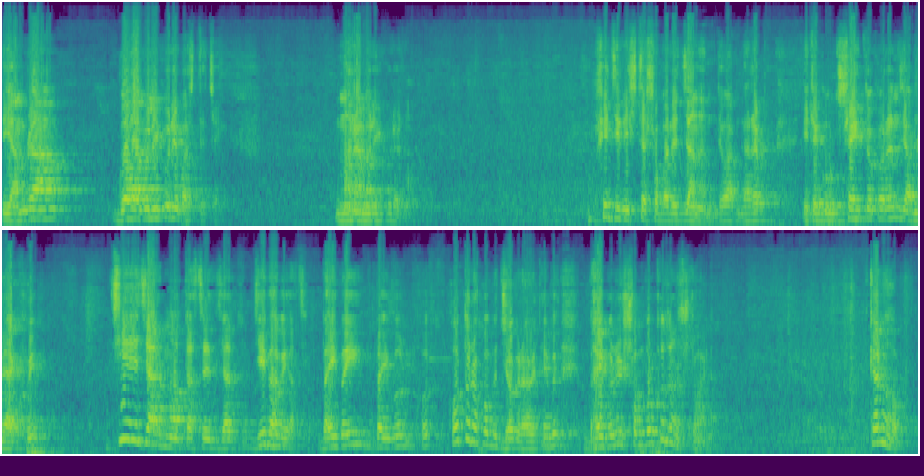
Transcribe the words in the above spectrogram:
এই আমরা গলাগলি করে বাঁচতে চাই। মারামারি করে না। সেই জিনিসটা সবার জানান দেওয়া আপনারা এটাকে উৎসাহিত করেন যে আমরা এক হই। যে যার মত আছে, যার যেভাবে আছে, ভাই ভাই ভাই বোন, কত- রকমের ঝগড়া হয়ে থাকবে, ভাই বোনের সম্পর্ক নষ্ট হয় না। কেন হবে?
